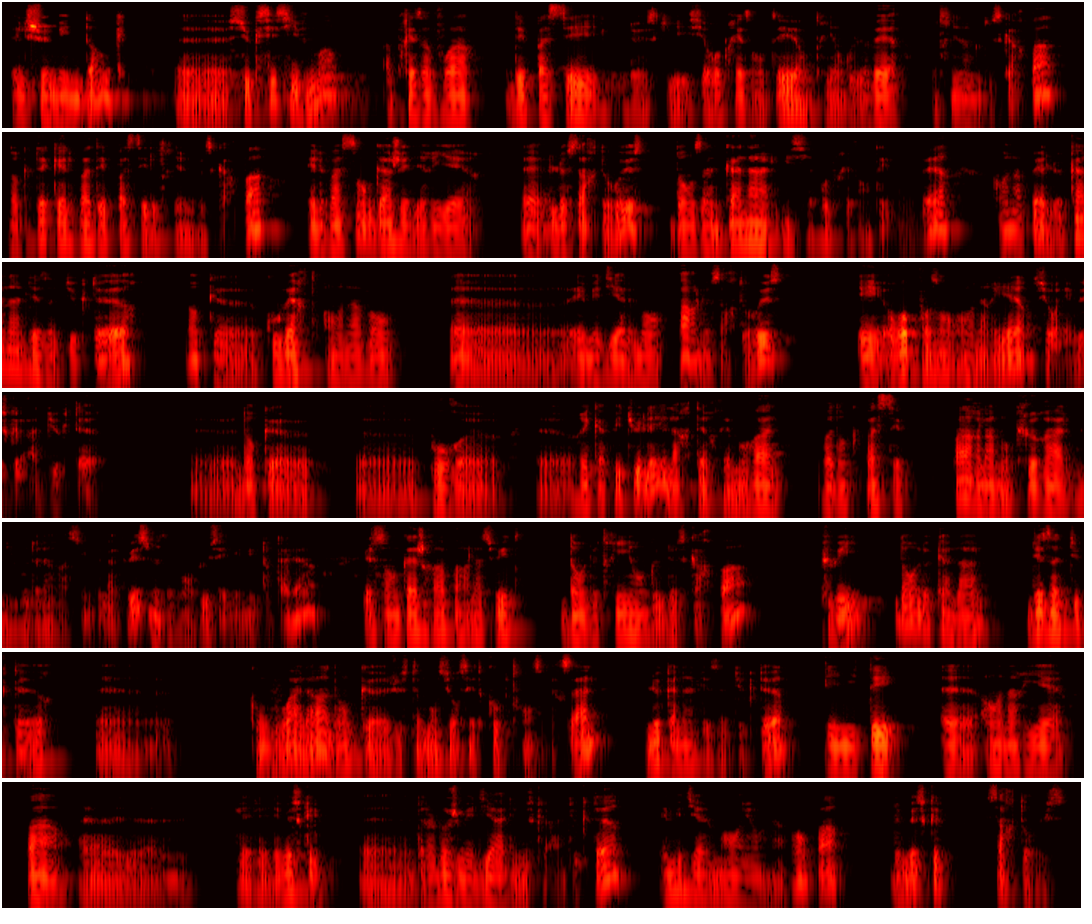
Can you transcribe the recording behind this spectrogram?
Elle chemine donc euh, successivement, après avoir dépasser ce qui est ici représenté en triangle vert, le triangle de Scarpa. Donc dès qu'elle va dépasser le triangle de Scarpa, elle va s'engager derrière euh, le sartorus dans un canal ici représenté en vert qu'on appelle le canal des adducteurs, donc euh, couverte en avant euh, et médialement par le sartorus et reposant en arrière sur les muscles adducteurs. donc pour récapituler, l'artère fémorale va donc passer par l'anneau crural au niveau de la racine de la cuisse, nous avons vu ses limites tout à l'heure, elle s'engagera par la suite dans le triangle de Scarpa, puis dans le canal des adducteurs qu'on voit là, donc justement sur cette coupe transversale, le canal des adducteurs limité en arrière par les, muscles de la loge médiale, les muscles adducteurs, et médialement et en avant par le muscle sartorus.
